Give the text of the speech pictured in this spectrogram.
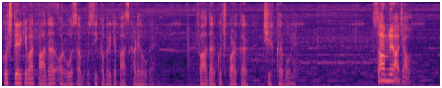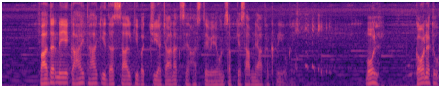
कुछ देर के बाद फादर और वो सब उसी कब्र के पास खड़े हो गए। फादर कुछ पढ़कर चीख कर बोले सामने आ जाओ। फादर ने यह कहा ही था कि दस साल की बच्ची अचानक से हँसते हुए उन सबके सामने आकर खड़ी हो गई। बोल कौन है तू?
